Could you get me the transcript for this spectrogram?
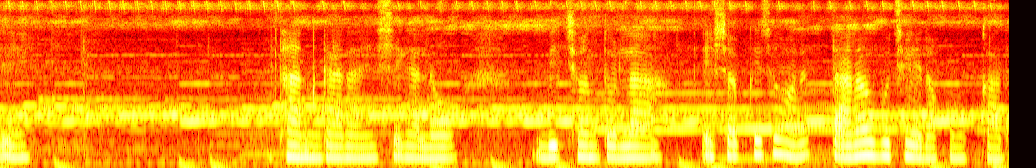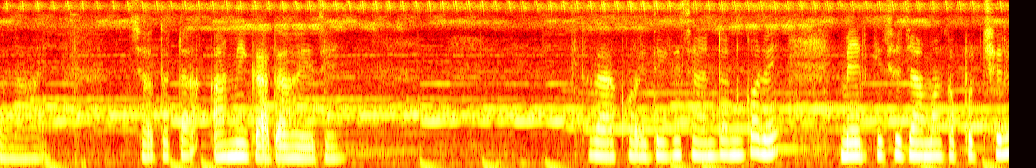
যে ধান গাড়া এসে গেল বিছন তোলা এসব কিছু করে তারাও বুঝে এরকম কাঁদনা হয়। যতটা আমি কাদা হয়ে যাই। তো দেখো এদিকে চান টান করে মেয়ের কিছু জামা কাপড় ছিল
